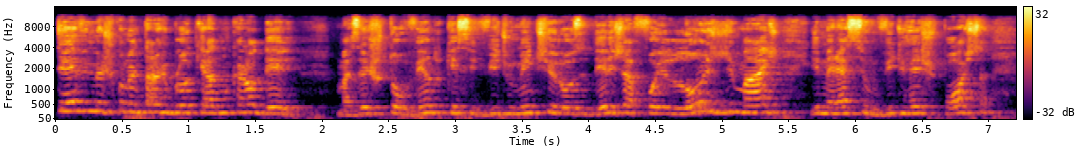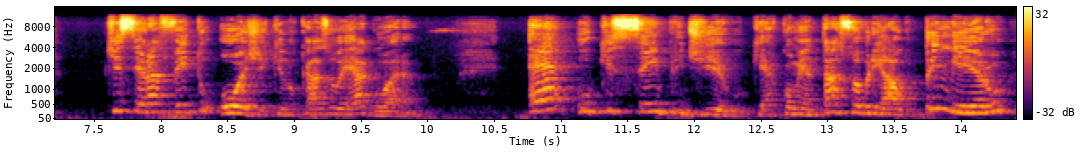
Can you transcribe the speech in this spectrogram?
teve meus comentários bloqueados no canal dele. Mas eu estou vendo que esse vídeo mentiroso dele já foi longe demais e merece um vídeo resposta que será feito hoje, que no caso é agora. É o que sempre digo, quer comentar sobre algo primeiro,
